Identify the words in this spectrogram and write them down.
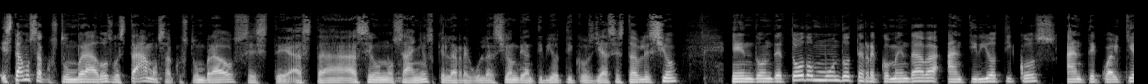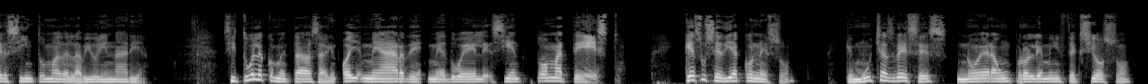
Estamos acostumbrados o estábamos acostumbrados este, hasta hace unos años que la regulación de antibióticos ya se estableció, en donde todo mundo te recomendaba antibióticos ante cualquier síntoma de la vía urinaria. Si tú le comentabas a alguien, oye, me arde, me duele, siento, tómate esto. ¿Qué sucedía con eso? Que muchas veces no era un problema infeccioso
